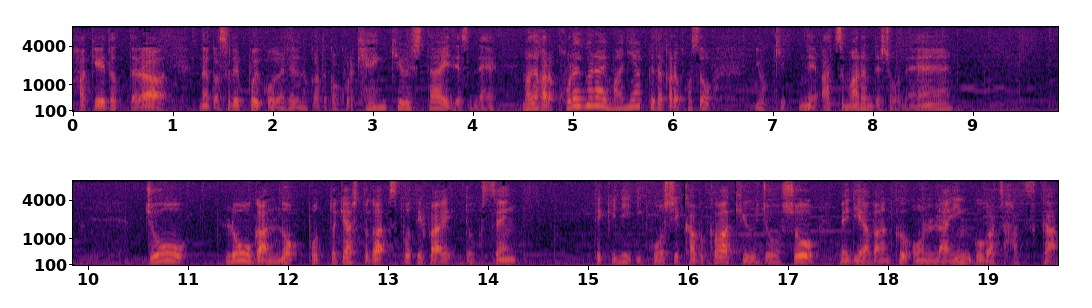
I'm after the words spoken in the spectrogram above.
波形だったら、なんかそれっぽい声が出るのかとか、これ研究したいですね。まあ、だからこれぐらいマニアックだからこそよき、ね、集まるんでしょうね。ジョー・ローガンのポッドキャストが Spotify 独占的に移行し株価は急上昇メディアバンクオンライン5月20日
